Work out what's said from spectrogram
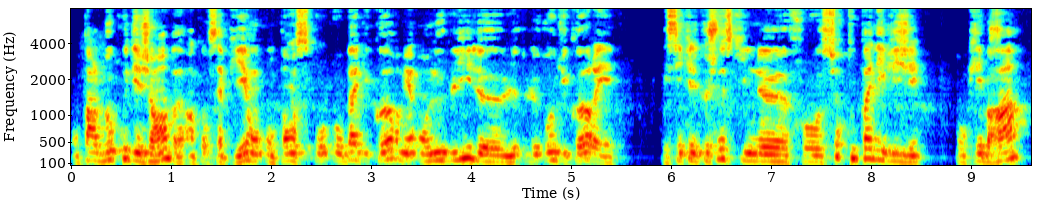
on parle beaucoup des jambes en course à pied. On, pense au, bas du corps, mais on oublie le, haut du corps et, c'est quelque chose qu'il ne faut surtout pas négliger. Donc les bras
